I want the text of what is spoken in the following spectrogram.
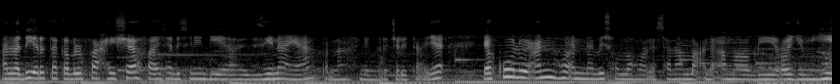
Alladhi irtakabal fahisyah fahisyah di sini dia zina ya pernah dengar ceritanya. Yaqulu anhu an nabi sallallahu alaihi wasallam ba'da amar bi rajmihi.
